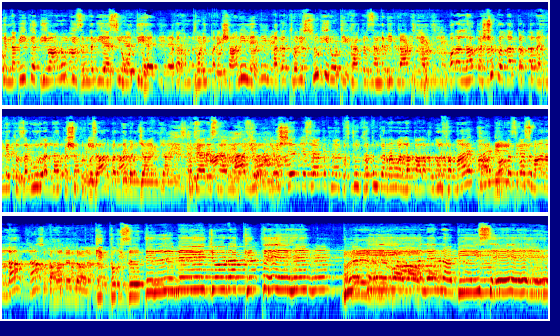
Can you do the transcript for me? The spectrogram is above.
کہ نبی کے دیوانوں کی زندگی ایسی ہوتی ہے۔ اگر ہم تھوڑی پریشانی میں اگر تھوڑی سوکھی روٹی کھا کر زندگی کاٹ لیں اور اللہ کا شکر ادا کرتے رہیں گے تو ضرور اللہ کا شکر گزار بندے بن جائیں گے۔ تو پیارے اسلامی بھائیوں اس شعر کے ساتھ اپنی گفتگو ختم کر رہا ہوں۔ اللہ تعالیٰ قبول فرمائے۔ سے کہا سبحان اللہ۔ سبحان اللہ۔ کہ بغض دل میں جو رکھتے ہیں نبی آل نبی سے۔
